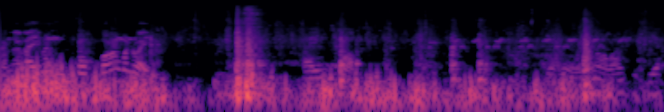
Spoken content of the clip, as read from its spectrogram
กันอะไรมันปกป้องมันไว้ไปมันขอบโอ้โหนอกวางขี้เกียจ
